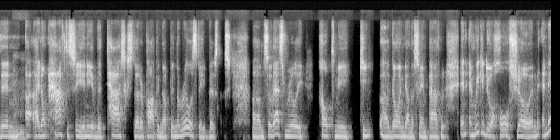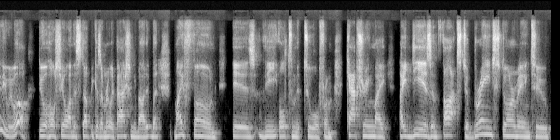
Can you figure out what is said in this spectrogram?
then mm-hmm. I, I, don't have to see any of the tasks that are popping up in the real estate business. Um, so that's really helped me keep uh, going down the same path. But and and we could do a whole show, and and maybe we will do a whole show on this stuff because I'm really passionate about it. But my phone is the ultimate tool from capturing my ideas and thoughts to brainstorming to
